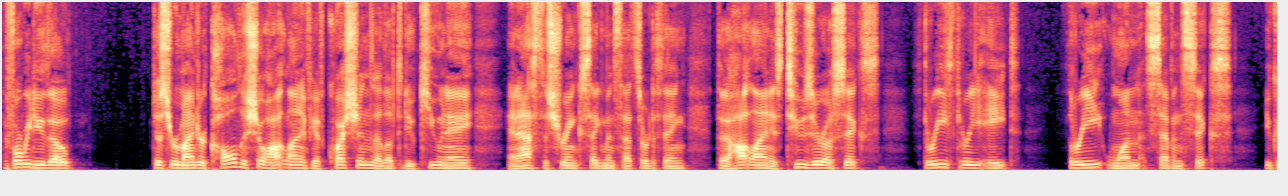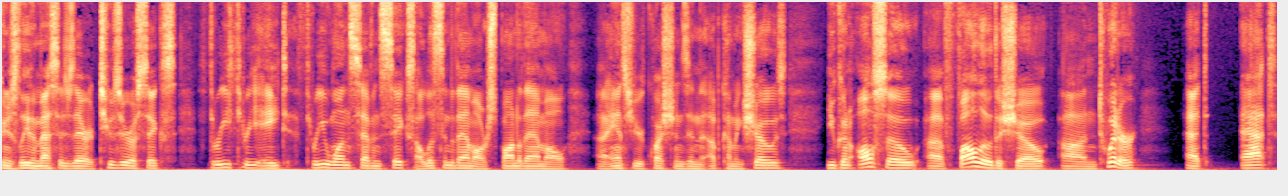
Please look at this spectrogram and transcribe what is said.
Before we do, though, just a reminder, call the show hotline if you have questions. I'd love to do Q&A and ask the shrink segments, that sort of thing. The hotline is 206 338 3176. You can just leave a message there at 206 338 3176. I'll listen to them, I'll respond to them, I'll uh, answer your questions in the upcoming shows. You can also uh, follow the show on Twitter at, at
